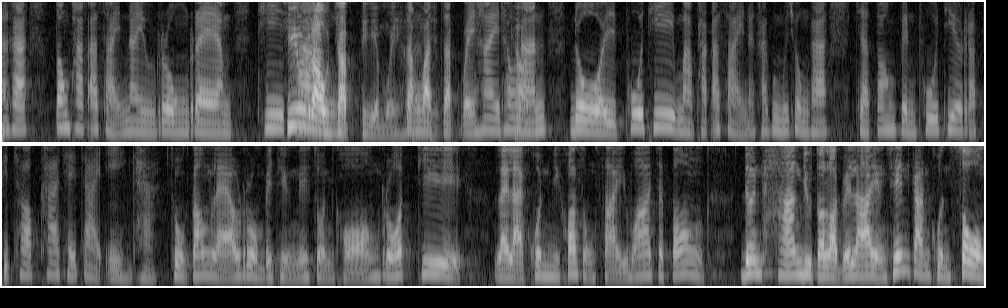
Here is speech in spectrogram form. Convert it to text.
นะคะ ต้องพักอาศัยในโรงแรมที่ที่ทงเราจัดเตรียมไว้ให้จังหวัดจัดไว้ให้เท่าครับนั้น โดยผู้ที่มาพักอาศัยนะคะ คุณผู้ชมคะจะต้องเป็นผู้ที่รับผิดชอบค่าใช้จ่ายเองค่ะ ถูกต้องแล้วรวมไปถึงในส่วนของรถที่หลาย ๆ คนมีข้อสงสัยว่าจะต้อง เดินทางอยู่ตลอดเวลา อย่างเช่นการขนส่ง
